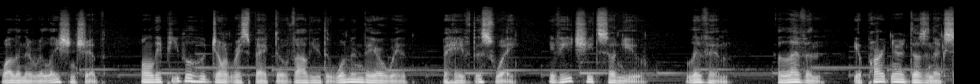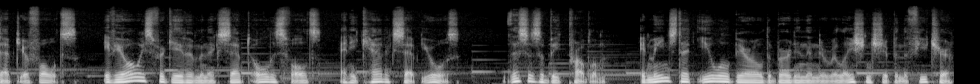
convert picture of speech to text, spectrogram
while in a relationship. Only people who don't respect or value the woman they are with behave this way. If he cheats on you, leave him. 11. Your partner doesn't accept your faults. If you always forgive him and accept all his faults and he can't accept yours, this is a big problem. It means that you will bear all the burden in the relationship in the future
